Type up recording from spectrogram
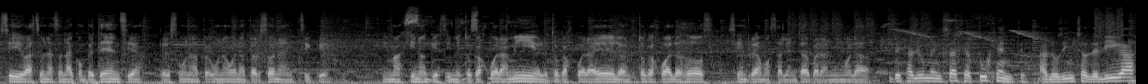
sí, va a ser una zona de competencia, pero es una, buena persona, así que imagino que si me toca jugar a mí o le toca jugar a él o le toca jugar a los dos, siempre vamos a alentar para el mismo lado. Déjale un mensaje a tu gente, a los hinchas de liga,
